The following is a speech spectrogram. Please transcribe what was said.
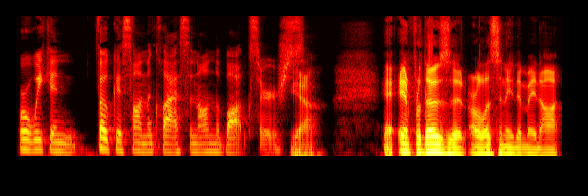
where we can focus on the class and on the boxers. yeah. And for those that are listening that may not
